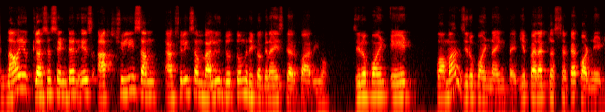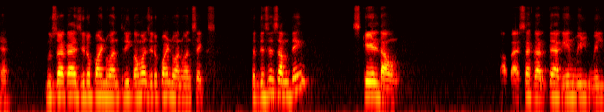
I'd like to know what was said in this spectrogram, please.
Now your cluster center is actually some actually some value जो तुम रिकॉग्नाइज कर पा रही हो। 0.8 कॉमा 0.95 ये पहला क्लस्टर का कोऑर्डिनेट है। दूसरा का है 0.13 कॉमा 0.116 तो this is something scale down अब ऐसा करते हैं again will will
